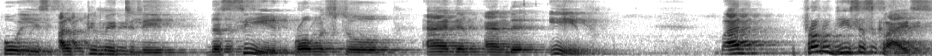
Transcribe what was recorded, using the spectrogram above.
who is ultimately the seed promised to Adam and Eve. And from Jesus Christ,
